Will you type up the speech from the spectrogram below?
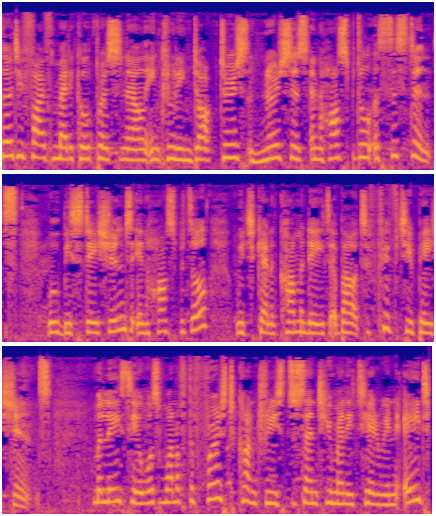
35 medical personnel, including doctors, nurses, and hospital assistants, will be stationed in hospital, which can accommodate about 50 patients. Malaysia was one of the first countries to send humanitarian aid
